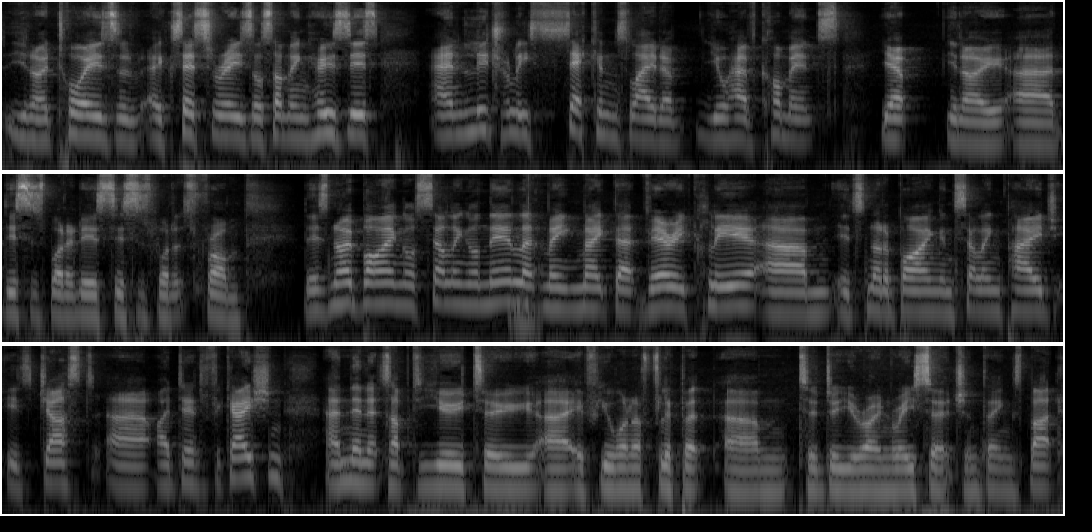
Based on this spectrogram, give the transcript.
you know, toys or accessories or something. Who's this? And literally seconds later, you'll have comments. Yep, you know, uh, this is what it is. This is what it's from. There's no buying or selling on there. Let me make that very clear. Um, it's not a buying and selling page. It's just uh, identification, and then it's up to you to uh, if you want to flip it um, to do your own research and things. But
